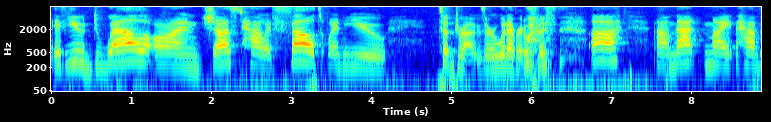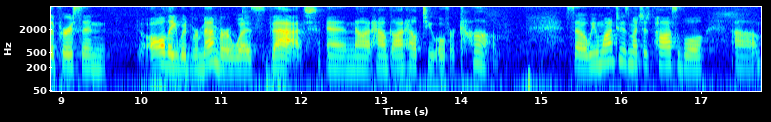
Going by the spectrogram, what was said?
If you dwell on just how it felt when you took drugs or whatever it was, uh, um, that might have the person all they would remember was that and not how God helped you overcome. So we want to, as much as possible, um,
